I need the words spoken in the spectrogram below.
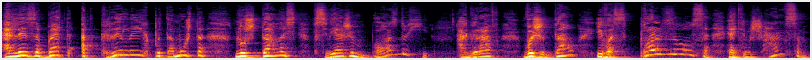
Элизабет открыла их, потому что нуждалась в свежем воздухе, а граф выжидал и воспользовался этим шансом?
